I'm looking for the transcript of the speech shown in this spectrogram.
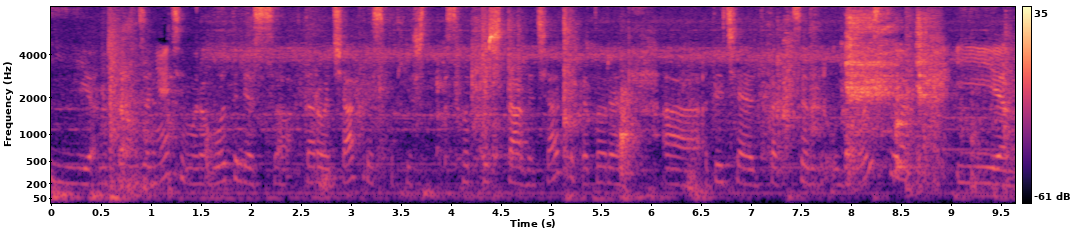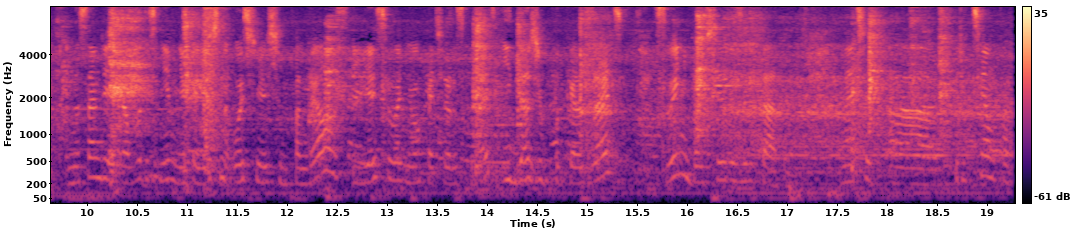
И на втором занятии мы работали с второй чакрой, с Хватхиштана чакрой, которая а, отвечает как центр удовольствия. И на самом деле работа с ней мне, конечно, очень-очень понравилась. И я сегодня вам хочу рассказать и даже показать свои небольшие результаты. Значит, а, перед тем, как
